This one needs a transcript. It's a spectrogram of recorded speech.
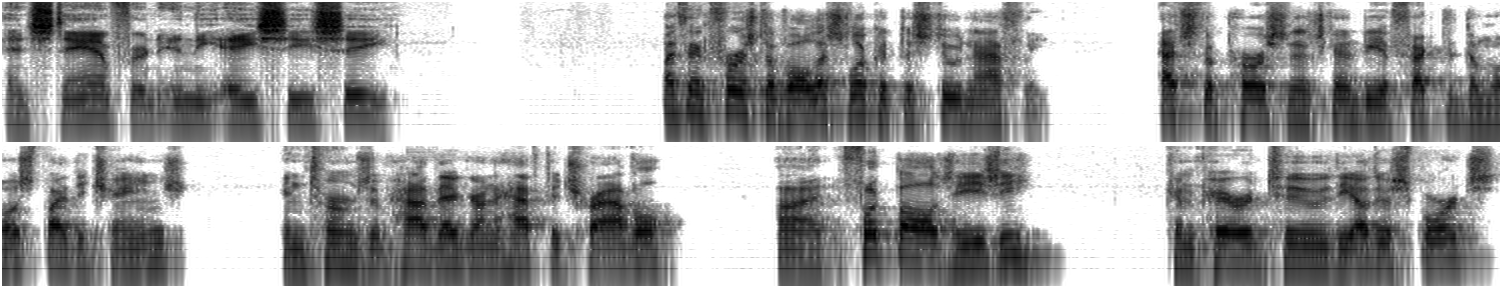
and Stanford in the ACC? I think, first of all, let's look at the student athlete. That's the person that's going to be affected the most by the change in terms of how they're going to have to travel. Uh, football is easy compared to the other sports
